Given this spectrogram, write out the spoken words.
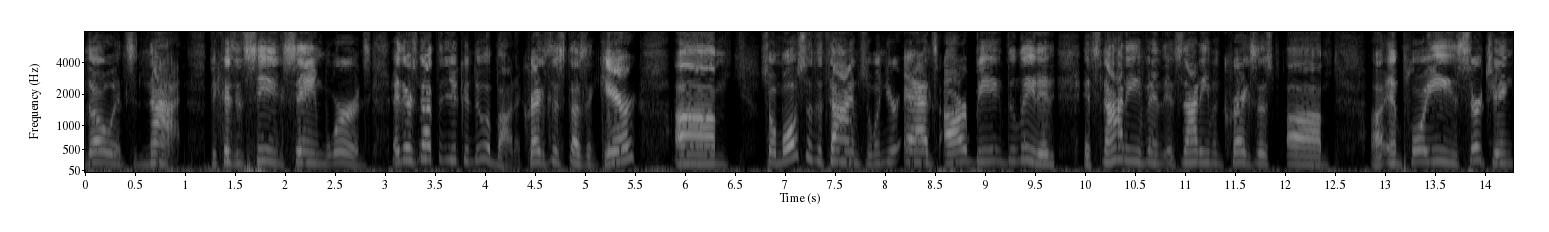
though it's not, because it's seeing same words. And there's nothing you can do about it. Craigslist doesn't care. Um, so most of the times when your ads are being deleted, it's not even it's not even Craigslist um, uh, employees searching.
